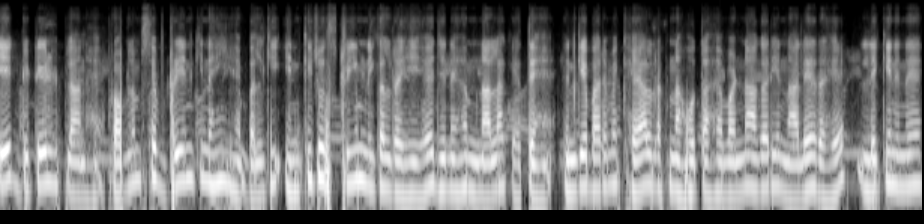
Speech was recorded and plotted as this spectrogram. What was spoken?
एक डिटेल्ड प्लान है। प्रॉब्लम सिर्फ़ ड्रेन की नहीं है, बल्कि इनकी जो स्ट्रीम निकल रही है, जिन्हें हम नाला कहते हैं, इनके बारे में ख्याल रखना होता है, वरना अगर ये नाले रहे, लेकिन इन्हें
